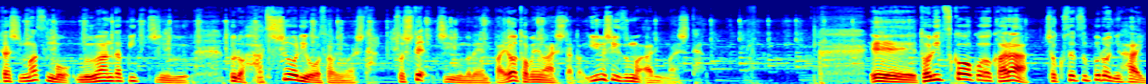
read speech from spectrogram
たしますも、無安打ピッチング、プロ初勝利を収めました。そして、チームの連敗を止めましたというシーズンもありました。えー、都立高校から直接プロに入っ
